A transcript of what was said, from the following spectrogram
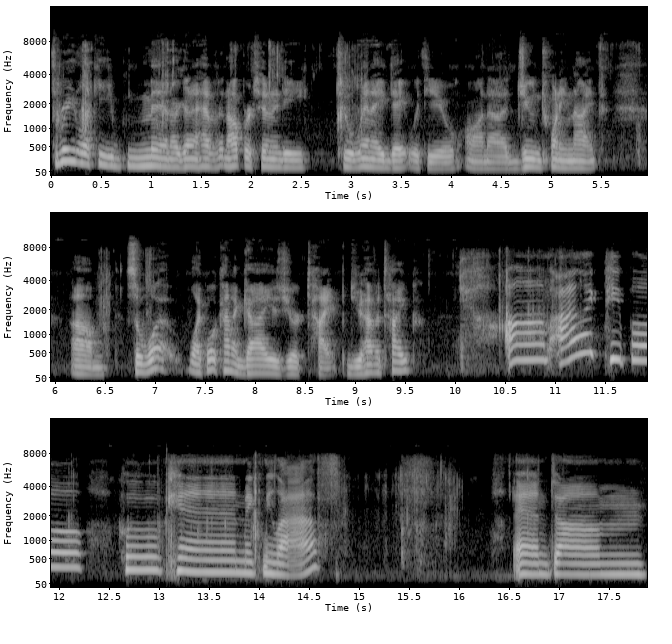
three lucky men are going to have an opportunity to win a date with you on uh, June 29th. Um, so what like what kind of guy is your type? Do you have a type? Um, I like people who can make me laugh. And um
